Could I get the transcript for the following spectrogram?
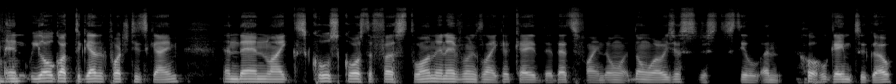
mm-hmm. and we all got together to watch this game and then like Scholes scores the first one and everyone's like okay that's fine don't don't worry just just still a whole game to go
